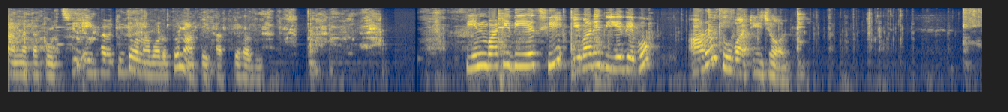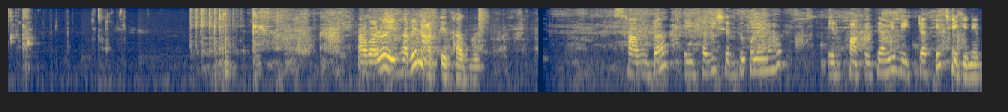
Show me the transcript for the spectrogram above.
রান্নাটা করছি, এইভাবে কিন্তু অনাবরত নাড়তে থাকতে হবে। তিন বাটি দিয়েছি, এবারে দিয়ে দেব আরও দু বাটি জল। আবারও এইভাবে নাড়তে থাকব। সাবুটা এইভাবেই সেদ্ধ করে নেব। এর ফাঁকেতে আমি বিটটাকে ছেঁকে নেব।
